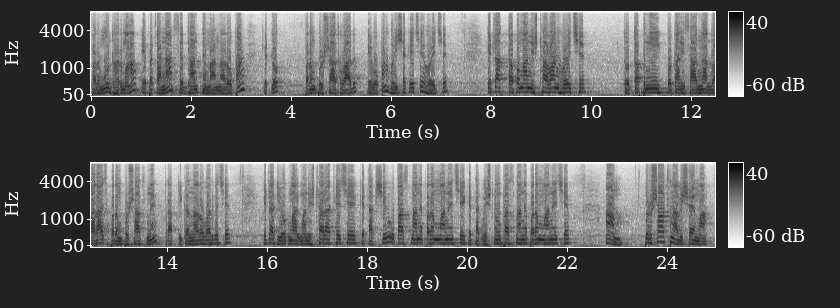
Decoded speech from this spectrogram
પરમો ધર્મ એ પ્રકારના સિદ્ધાંતને માનનારો પણ કેટલોક પરમ પુરુષાર્થવાદ એવો પણ હોઈ શકે છે, હોય છે. કેટલાક તપમાં નિષ્ઠાવાન હોય છે, તો તપની પોતાની સાધના દ્વારા જ પરમ પુરુષાર્થને પ્રાપ્તિ કરનારો વર્ગ છે. કેટલાક યોગ માર્ગમાં નિષ્ઠા રાખે છે, કેટલાક શિવ ઉપાસનાને પરમ માને છે, કેટલાક વિષ્ણુ ઉપાસનાને પરમ માને છે. આમ પુરુષાર્થના વિષયમાં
